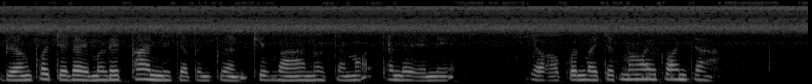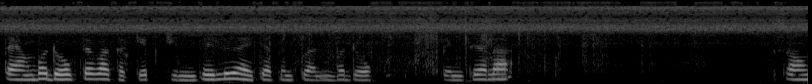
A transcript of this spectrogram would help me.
เหลืองก็จะได้เมล็ดพันธุ์นี่จะเป็นเพื่อนคิดว่านาจะเนาะท่านใดอันนี้เดี๋ยวเอาเพิ่นไว้จักน้อยก่อนจ้าแตงบดกแต่ว่าก็เก็บกินเรื่อยๆจะเป็นเพื่อนบดกเป็นเท่าละ สอง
